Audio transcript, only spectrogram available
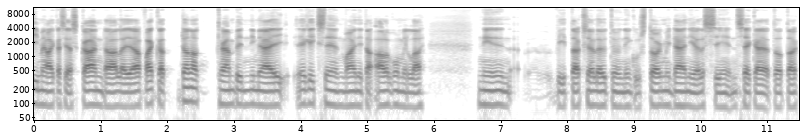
viimeaikaisia skandaaleja, vaikka Donald Trumpin nimeä ei erikseen mainita albumilla, niin viittauksia löytyy niin kuin Stormy Danielsiin sekä tota,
